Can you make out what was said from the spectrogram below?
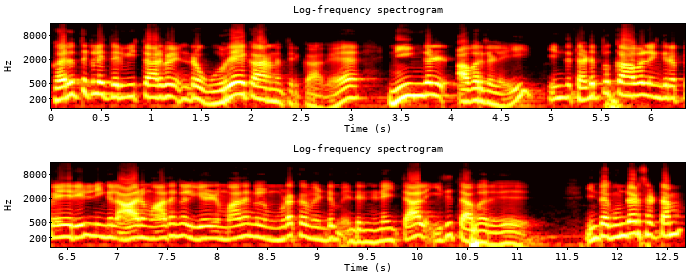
கருத்துக்களை தெரிவித்தார்கள் என்ற ஒரே காரணத்திற்காக நீங்கள் அவர்களை இந்த தடுப்பு காவல் என்கிற பெயரில் நீங்கள் ஆறு மாதங்கள் ஏழு மாதங்கள் முடக்க வேண்டும் என்று நினைத்தால் இது தவறு. இந்த குண்டர் சட்டம்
